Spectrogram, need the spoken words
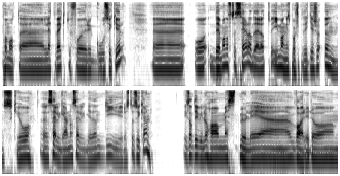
på en måte lett vekt, du får god sykkel. Eh, og det man ofte ser, da, det er at i mange sportsbutikker så ønsker jo eh, selgeren å selge den dyreste sykkelen. De vil jo ha mest mulig eh, varer og,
